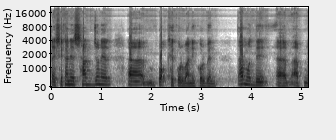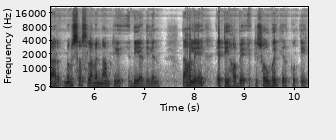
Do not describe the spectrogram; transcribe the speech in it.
তাই সেখানে সাতজনের পক্ষে কোরবানি করবেন। তার মধ্যে আপনার নবী সাল্লামের নামটি দিয়ে দিলেন। তাহলে এটি হবে একটি সৌভাগ্যের প্রতীক।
